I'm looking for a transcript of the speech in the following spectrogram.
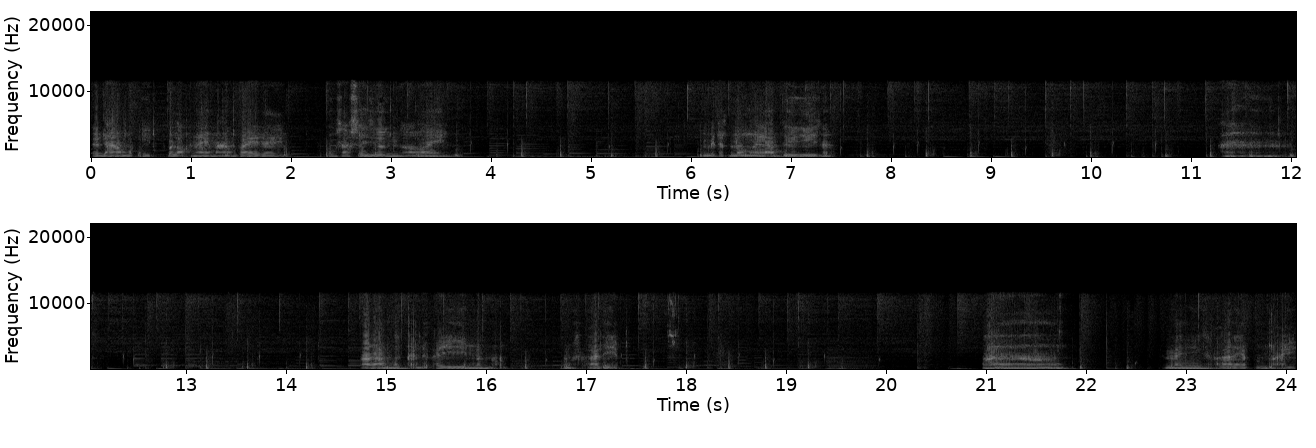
để đào một ít block này mà ăn vay rồi làm sao xây dựng thôi? Mày đất nông này làm từ gì đó? À. Nó làm được cái này mình nó, nó khá là đẹp. Wow. Này khá là đẹp đúng vậy.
